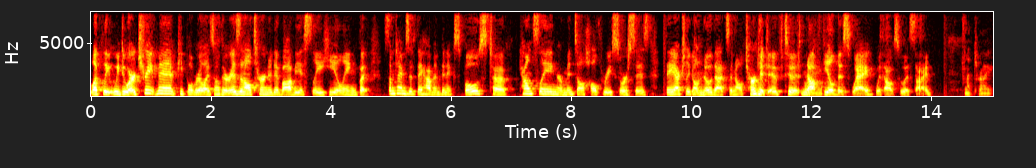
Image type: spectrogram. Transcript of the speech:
luckily we do our treatment. People realize oh there is an alternative obviously healing. But sometimes if they haven't been exposed to counseling or mental health resources they actually don't know that's an alternative to right. not feel this way without suicide. That's right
